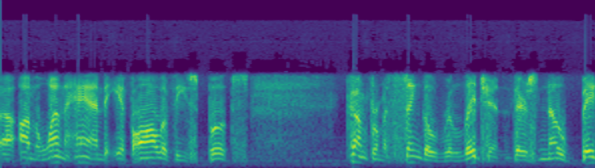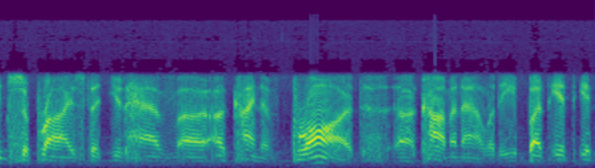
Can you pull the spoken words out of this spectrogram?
Uh, on the one hand, if all of these books come from a single religion, there's no big surprise that you'd have uh, a kind of broad uh, commonality, but it it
